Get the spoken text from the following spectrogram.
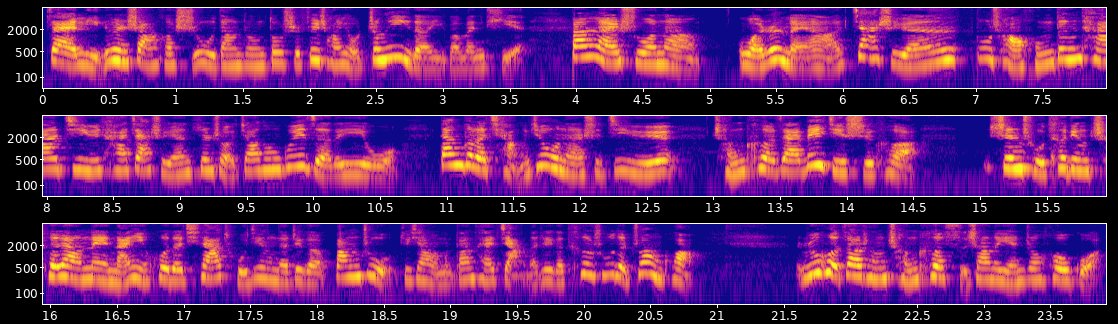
在理论上和实务当中都是非常有争议的一个问题。一般来说呢。我认为啊，驾驶员不闯红灯，他基于他驾驶员遵守交通规则的义务；耽搁了抢救呢，是基于乘客在危急时刻身处特定车辆内难以获得其他途径的这个帮助。就像我们刚才讲的这个特殊的状况，如果造成乘客死伤的严重后果，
